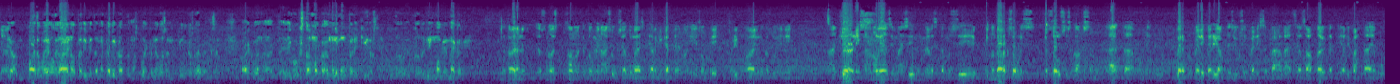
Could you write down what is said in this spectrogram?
Ja. ja by the way, oli ainoa peli, mitä mä kävin katsomassa Pleikka Nelosen julkaisueventisen aikoinaan, että ei niinku oikeastaan makaan moni mun peli kiinnostunut, kun toi oli, toi oli niin makeen näköinen. Ja toihan nyt, jos noista sanoit, että ominaisuuksia tulee sitten jälkikäteen noihin isompiin AAA-julkaisuihin, niin Journeyssähän oli ensimmäisiä mun mielestä tämmösiä, no Dark Souls Soulsis kanssa, että on niinku verkkopeli periaatteessa yksin pelissä päällä, että siellä saattaa yhtäkkiä hypähtää joku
